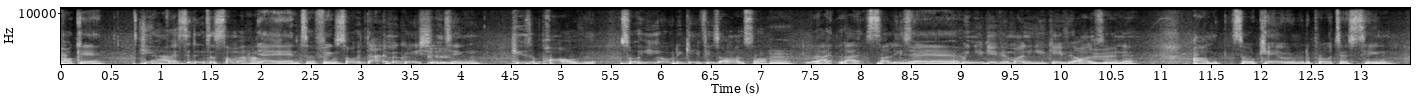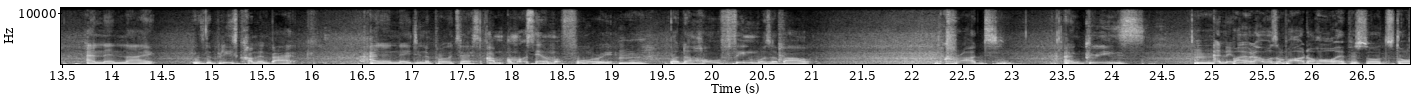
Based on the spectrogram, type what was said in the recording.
okay. He invested into Summerhouse. Yeah, yeah, into things. So that immigration thing, he's a part of it. So he already gave his answer. Like like Sully said, Hmm. yeah, yeah. when you gave your money, you gave your answer, innit? Um, so Karen with the protest thing, and then like with the police coming back, and then they doing the protest. I'm, I'm not saying I'm not for it, Hmm. but the whole thing was about crud and grease. Mm. And then but that wasn't part of the whole episode, though.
